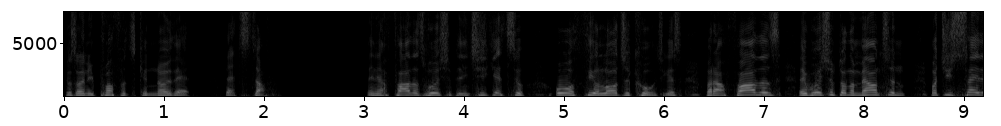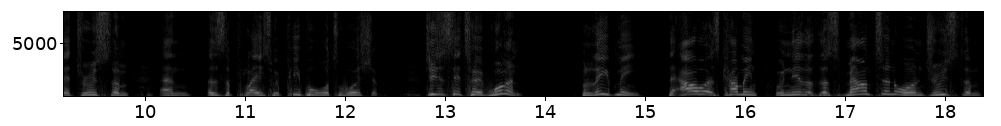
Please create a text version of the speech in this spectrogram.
because only prophets can know that, that stuff. Then our fathers worshipped. And she gets to all theological. She goes, But our fathers, they worshipped on the mountain. But you say that Jerusalem and is the place where people ought to worship. Jesus said to her, Woman, believe me, the hour is coming when neither this mountain or in Jerusalem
